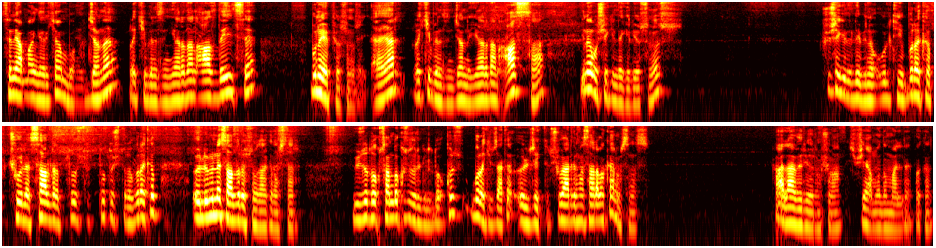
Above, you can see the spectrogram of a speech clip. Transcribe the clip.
Senin yapman gereken bu. Canı rakibinizin yarıdan az değilse bunu yapıyorsunuz. Eğer rakibinizin canı yarıdan azsa yine bu şekilde geliyorsunuz. Şu şekilde dibine ultiyi bırakıp Q ile saldırıp tutuş- tutuşturup bırakıp ölümüne saldırıyorsunuz arkadaşlar. %99,9 bu rakip zaten ölecektir. Şu verdiğim hasara bakar mısınız? Hala veriyorum şu an. Hiçbir şey yapmadım halde. Bakın.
